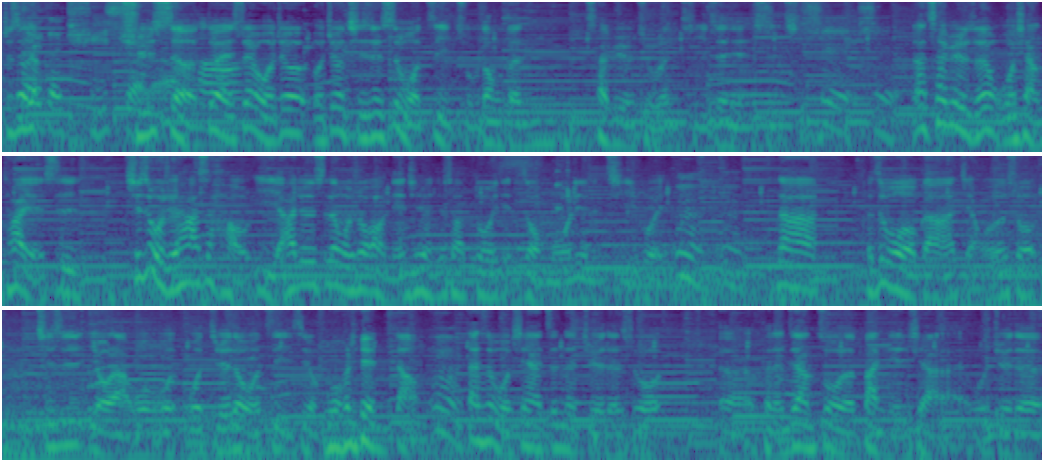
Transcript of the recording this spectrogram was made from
就是要做一个取舍？取舍，对，所以我就我就其实是我自己主动跟蔡碧如主任提这件事情，是是。那蔡碧如主任，我想他也是，其实我觉得他是好意啊，他就是认为说，哦，年轻人就是要多一点这种磨练的机会，嗯嗯，那。可是我有跟他讲，我就说，嗯，其实有啦，我我我觉得我自己是有磨练到，嗯，但是我现在真的觉得说，呃，可能这样做了半年下来，我觉得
